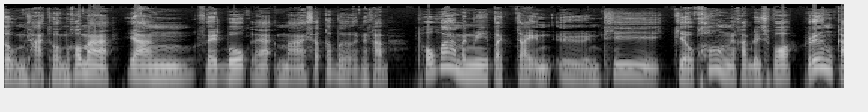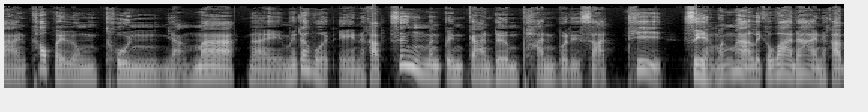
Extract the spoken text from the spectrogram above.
สุมถาโถมเข้ามายัง Facebook และ Mark Zuckerberg นะครับ เพราะว่ามันมีปัจจัยอื่น ๆ ที่เกี่ยวข้องนะครับ โดยเฉพาะเรื่องการเข้าไปลงทุนอย่างมากใน Metaverse เองนะครับ ซึ่งมันเป็นการเดิมพันบริษัทที่เสี่ยงมาก ๆ เลยก็ว่าได้นะครับ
